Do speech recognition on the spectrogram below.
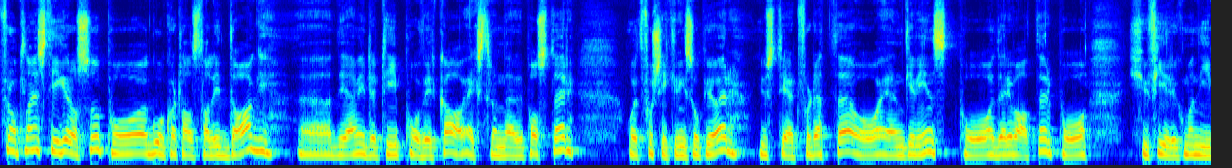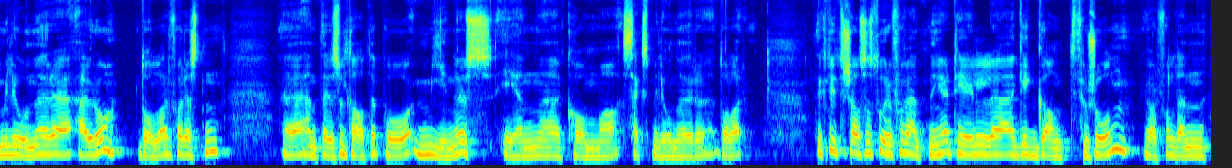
Frontline stiger også på gode kvartalstall i dag. Det de er imidlertid påvirka av ekstraordinære poster og et forsikringsoppgjør justert for dette, og en gevinst på derivater på 24,9 millioner euro, dollar forresten, eh, endte resultatet på minus 1,6 millioner dollar. Det knytter seg også store forventninger til eh, gigantfusjonen, i hvert fall den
